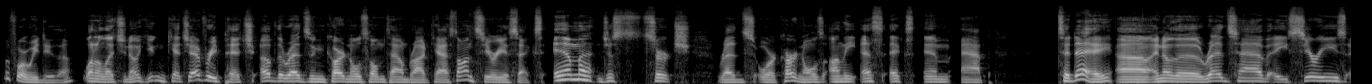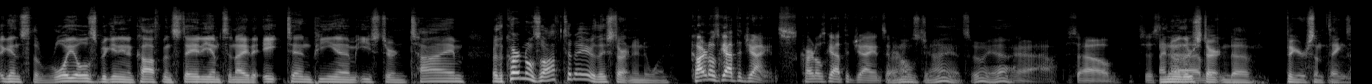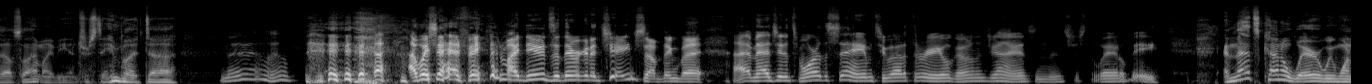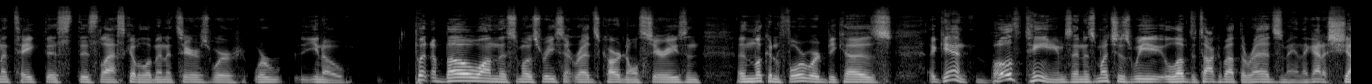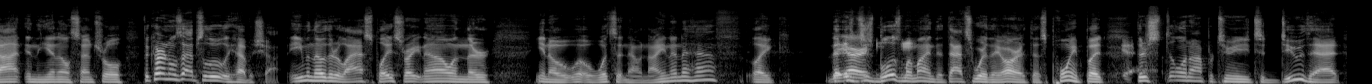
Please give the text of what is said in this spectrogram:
Before we do, though, want to let you know you can catch every pitch of the Reds and Cardinals hometown broadcast on SiriusXM. Just search Reds or Cardinals on the SXM app today. Uh, I know the Reds have a series against the Royals beginning at Kauffman Stadium tonight at 8 10 p.m. Eastern Time. Are the Cardinals off today or are they starting a new one? Cardinals got the Giants. Cardinals got the Giants. Cardinals, Giants. Oh, yeah. Yeah. So just. I know they're um, starting to figure some things out, so that might be interesting. But uh, well, I wish I had faith in my dudes that they were going to change something, but I imagine it's more of the same. Two out of three will go to the Giants, and it's just the way it'll be. and that's kind of where we want to take this this last couple of minutes here is we're we're you know putting a bow on this most recent Reds Cardinals series and and looking forward because again both teams and as much as we love to talk about the Reds man they got a shot in the NL Central the Cardinals absolutely have a shot even though they're last place right now and they're you know what's it now nine and a half like They it are- just blows my mind that that's where they are at this point but Yeah. there's still an opportunity to do that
